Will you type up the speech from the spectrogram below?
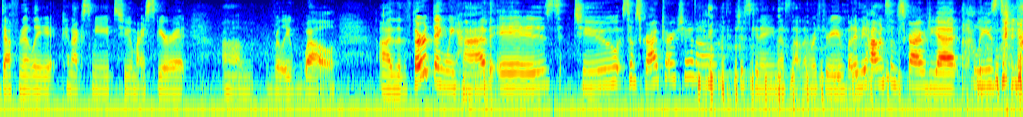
definitely connects me to my spirit um, really well uh, the third thing we have is to subscribe to our channel. Just kidding, that's not number three. But if you haven't subscribed yet, please do.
